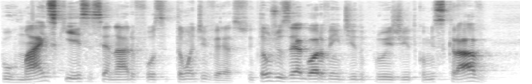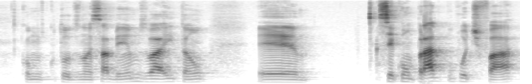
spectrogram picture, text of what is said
por mais que esse cenário fosse tão adverso. Então José agora vendido para o Egito como escravo, como todos nós sabemos, vai então é, ser comprado por Potifar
